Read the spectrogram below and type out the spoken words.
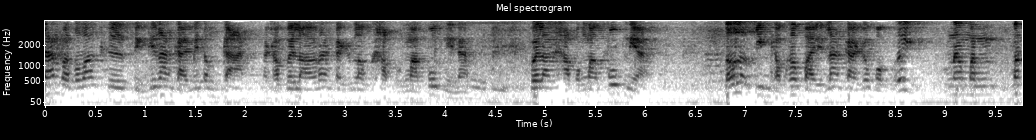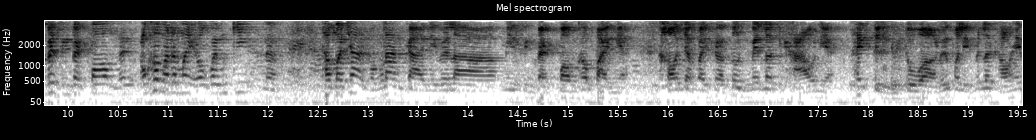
น้ำปัสสาวะคือสิ่งที่ร่างกายไม่ต้องการนะครับ เวลาร่างกายเราขับออกมาปุ๊บเนี่ยนะเวลาขับออกมาปุ๊บเนี่ย แล้วเรากินกลับเข้าไปร่างกายก็บอก เอ้ยนะมันมันเป็นสิ่งแปลกปลอมนะเอาเข้ามาทำไมออกไปเมื่อกี้นะธรรมชาติของร่างกายในเวลามีสิ่งแปลกปลอมเข้าไปเนี่ย เขาจะไปกระตุ้นเม็ดเลือดขาวเนี่ย ให้ตื่นตัวหรือผลิตเม็ดเลือดขาวให้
